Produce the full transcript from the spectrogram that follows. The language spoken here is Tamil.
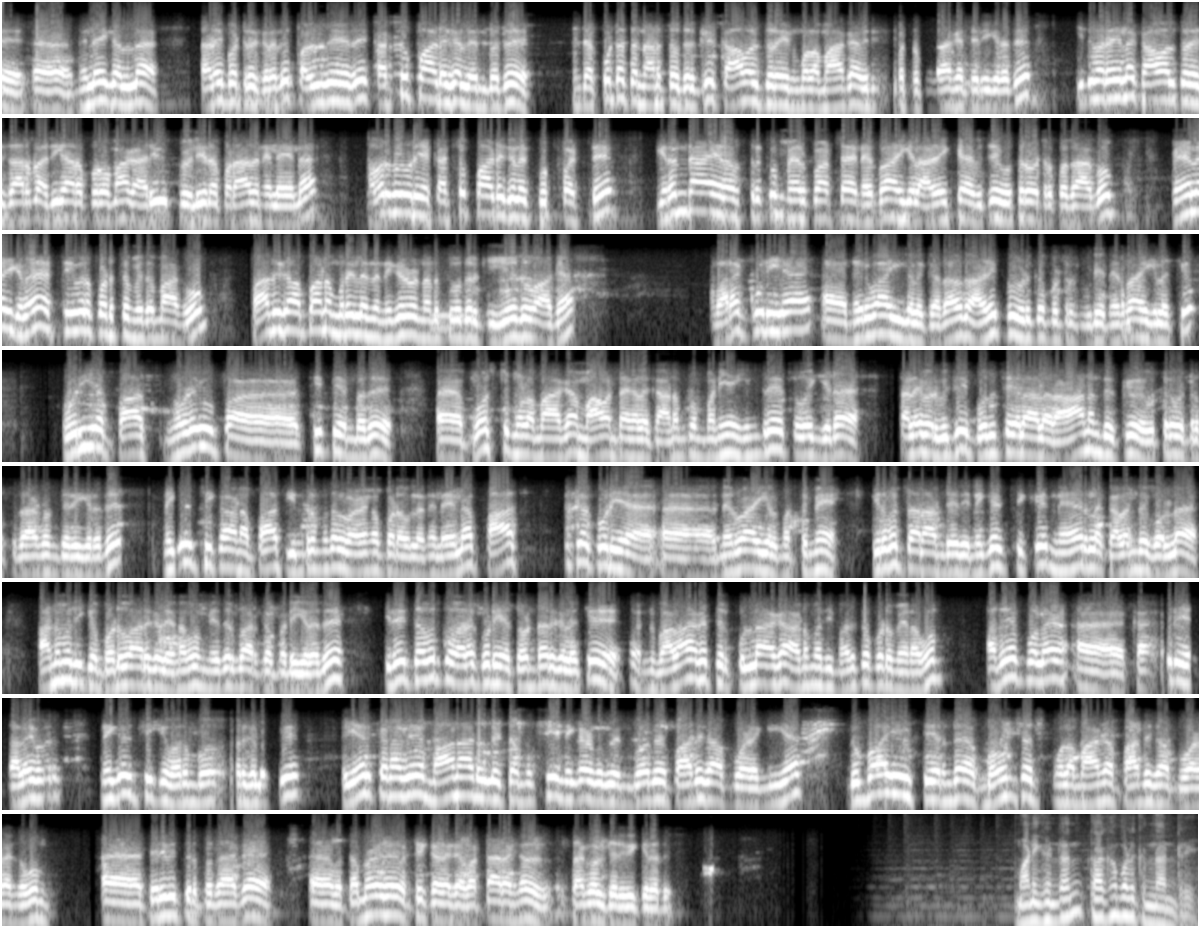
நிலைகளில் நிலைகள்ல நடைபெற்றிருக்கிறது. பல்வேறு கட்டுப்பாடுகள் என்பது இந்த கூட்டத்தை நடத்துவதற்கு காவல்துறையின் மூலமாக விதிக்கப்பட்டிருப்பதாக தெரிகிறது. இதுவரையில் காவல்துறை சார்பில் அதிகாரப்பூர்வமாக அறிவிப்பு வெளியிடப்படாத நிலையில் அவர்களுடைய கட்டுப்பாடுகளுக்கு உட்பட்டு இரண்டாயிரத்திற்கும் மேற்பட்ட நிர்வாகிகள் அழைக்க விஜய் உத்தரவிட்டிருப்பதாகவும் வேலைகளை தீவிரப்படுத்தும் விதமாகவும் பாதுகாப்பான முறையில் இந்த நிகழ்வு நடத்துவதற்கு ஏதுவாக வரக்கூடிய நிர்வாகிகளுக்கு அதாவது அழைப்பு விடுக்கப்பட்டிருக்கக்கூடிய நிர்வாகிகளுக்கு உரிய பாஸ் நுழைவு பா சீட்டு என்பது போஸ்ட் மூலமாக மாவட்டங்களுக்கு அனுப்பும் பணியை இன்றே துவங்கிட தலைவர் விஜய் பொதுச் செயலாளர் ஆனந்துக்கு உத்தரவிட்டிருப்பதாகவும் தெரிகிறது. நிகழ்ச்சிக்கான பாஸ் இன்று முதல் வழங்கப்பட உள்ள நிலையில பாஸ் இருக்கக்கூடிய நிர்வாகிகள் மட்டுமே இருபத்தாறாம் தேதி நிகழ்ச்சிக்கு நேரில் கலந்து கொள்ள அனுமதிக்கப்படுவார்கள் எனவும் எதிர்பார்க்கப்படுகிறது. இதை தவிர்த்து வரக்கூடிய தொண்டர்களுக்கு வளாகத்திற்குள்ளாக அனுமதி மறுக்கப்படும் எனவும் அதே போல அஹ், கட்சியுடைய தலைவர் நிகழ்ச்சிக்கு வரும்போது அவர்களுக்கு ஏற்கனவே மாநாடு உள்ளிட்ட முக்கிய நிகழ்வுகளின் போது பாதுகாப்பு வழங்கிய துபாயை சேர்ந்த பவுன்சர்ஸ் மூலமாக பாதுகாப்பு வழங்கவும் தெரிவித்திருப்பதாக அஹ், தமிழக வெற்றிக்கழக வட்டாரங்கள் தகவல் தெரிவிக்கிறது. மணிகண்டன் தகவலுக்கு நன்றி.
